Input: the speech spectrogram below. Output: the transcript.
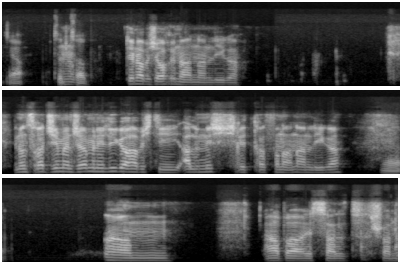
Ja, tipptopp. Den habe ich auch in einer anderen Liga. In unserer Gym in Germany Liga habe ich die alle nicht. Ich rede gerade von einer anderen Liga. Ja. Ähm, aber ist halt schon.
